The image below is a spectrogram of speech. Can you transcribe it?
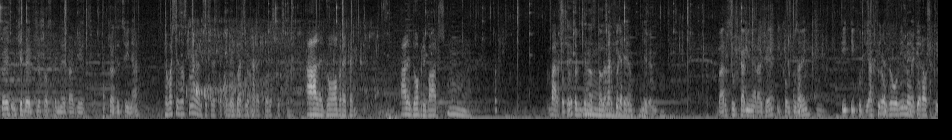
To jest u Ciebie w Rzeszowskim najbardziej tradycyjne. No właśnie zastanawiam się, co jest takie najbardziej charakterystyczne. Ale dobre ten... Ale dobry barsz. Mm. To, Barszczyk. to co widzę na stole, Za to chwilę takie, nie wiem, bar z suszkami na razie i kołduny i, i kutia, Za chwilę którą wyłowimy Przemek- pierożki.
